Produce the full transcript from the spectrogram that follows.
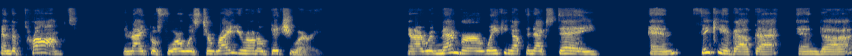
and the prompt the night before was to write your own obituary. And I remember waking up the next day and thinking about that and uh,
